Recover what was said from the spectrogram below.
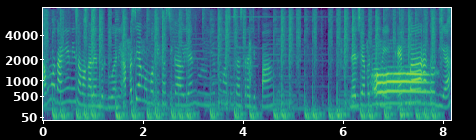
aku mau tanya nih sama kalian berdua nih, apa sih yang memotivasi kalian dulunya tuh masuk sastra Jepang? Dari siapa dulu oh. nih? Emba atau dia?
